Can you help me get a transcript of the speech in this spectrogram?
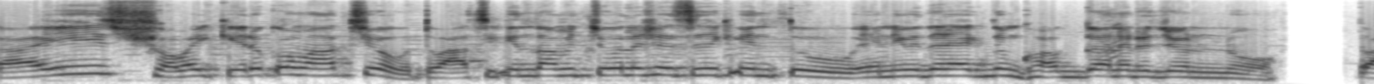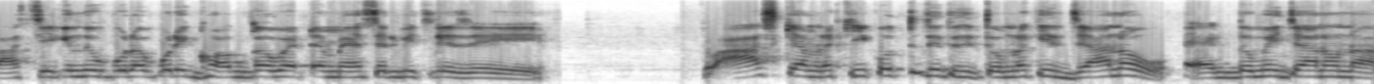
গাইস সবাই কীরকম আছো? তো আজকে কিন্তু আমি চলে এসেছি কিন্তু এনিমিদের একদম ঘগ্গানের জন্য। তো আজকে কিন্তু পুরোপুরি ঘগ্গাবো একটা ম্যাচের ভিতরে যে। তো আজকে আমরা কি করতে যেতেছি, তোমরা কি জানো? একদমই জানো না।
